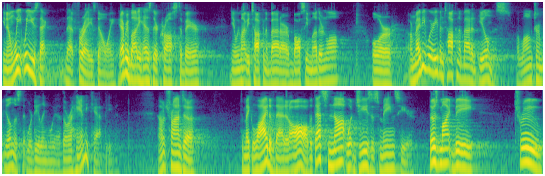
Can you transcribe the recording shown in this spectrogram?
you know, we, we use that, that phrase, don't we? Everybody has their cross to bear. You know, we might be talking about our bossy mother in law, or, or maybe we're even talking about an illness, a long term illness that we're dealing with, or a handicap, even. I'm not trying to, to make light of that at all, but that's not what Jesus means here. Those might be true,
